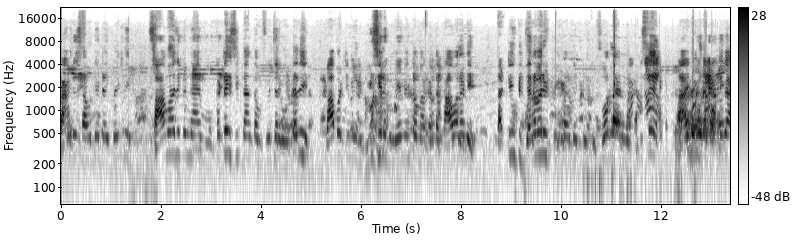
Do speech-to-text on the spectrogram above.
కాంగ్రెస్ అవుట్డేట్ అయిపోయింది సామాజిక న్యాయం ఒక్కటే సిద్ధాంతం ఫ్యూచర్ ఉంటుంది. కాబట్టి మీరు బీసీలకు మేమెంతో మాకంత కావాలని థర్టీన్త్ జనవరి టూ థౌజండ్ ట్వంటీ ఫోర్లో ఆయన కలిస్తే ఆయన కూడా గట్టిగా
